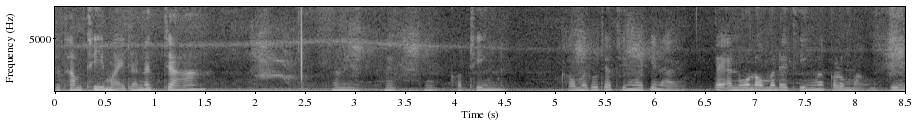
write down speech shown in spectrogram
จะทำที่ใหม่แล้วนะจ๊ะอันนี้เขาทิ้ง เขาไม่รู้จะทิ้งไว้ที่ไหน แต่อันนู้นเราไม่ได้ทิ้งนะกระมังทิ้ง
